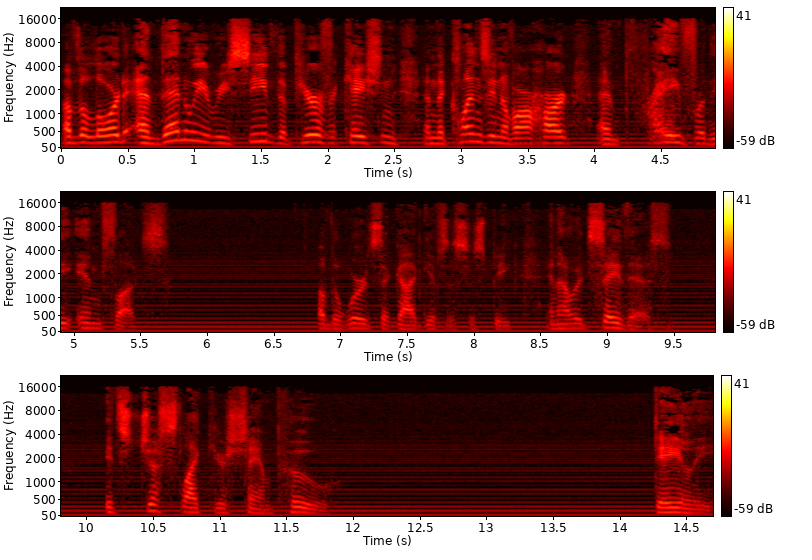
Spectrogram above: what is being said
of the Lord, and then we receive the purification and the cleansing of our heart and pray for the influx of the words that God gives us to speak. And I would say this it's just like your shampoo daily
